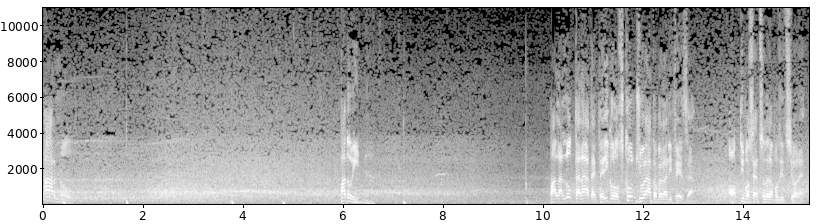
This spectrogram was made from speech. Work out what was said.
Arnold. Padoin. Palla allontanata e pericolo scongiurato per la difesa. Ottimo senso della posizione.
